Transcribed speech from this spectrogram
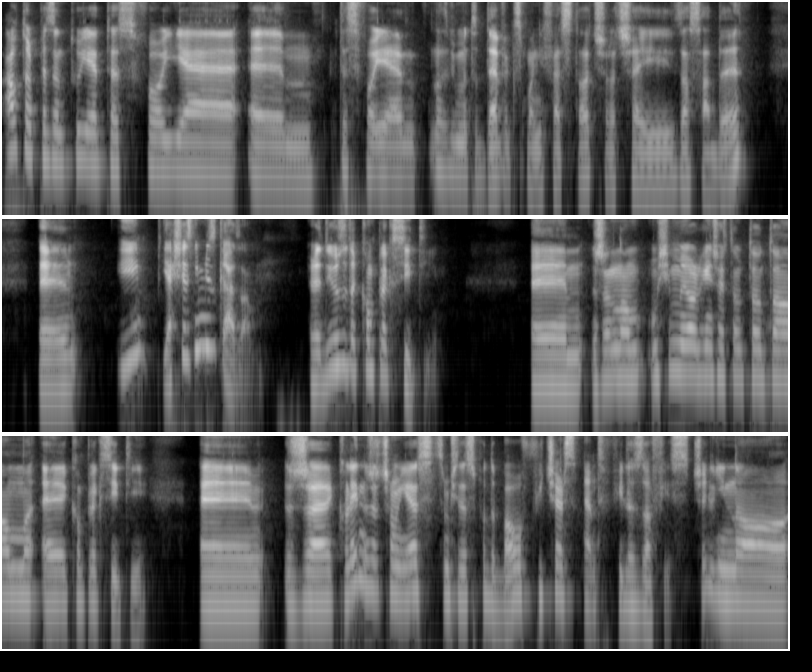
autor prezentuje te swoje, te swoje, nazwijmy to DevX manifesto, czy raczej zasady. E, I ja się z nimi zgadzam. Reduce the complexity że no, musimy ograniczać tą, tą, tą complexity. Że kolejną rzeczą jest, co mi się też spodobało, features and philosophies, czyli no,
